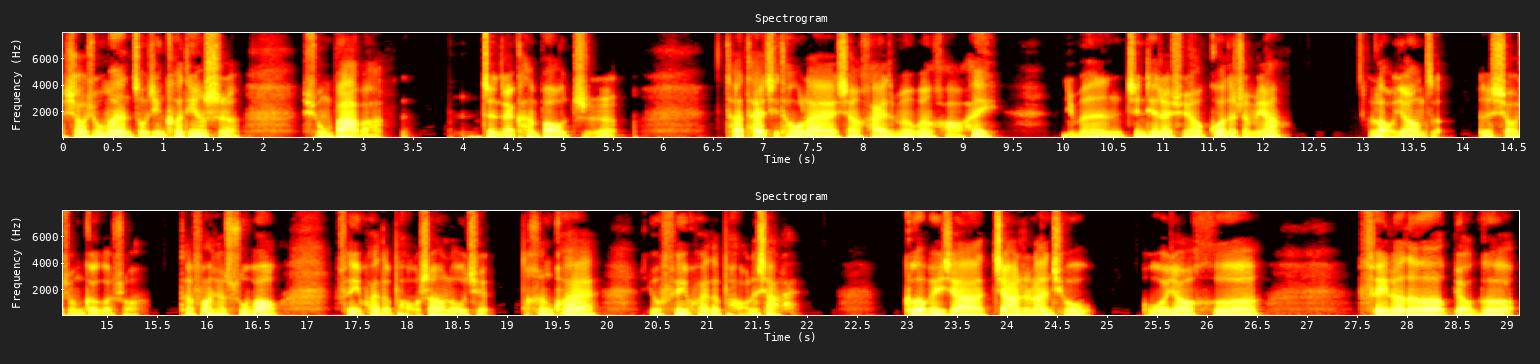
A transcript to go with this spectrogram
小熊们走进客厅时，熊爸爸正在看报纸。他抬起头来向孩子们问好：“嘿，你们今天在学校过得怎么样？”老样子。小熊哥哥说：“他放下书包，飞快地跑上楼去，很快又飞快地跑了下来，胳膊下夹着篮球。我要和费勒德表哥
